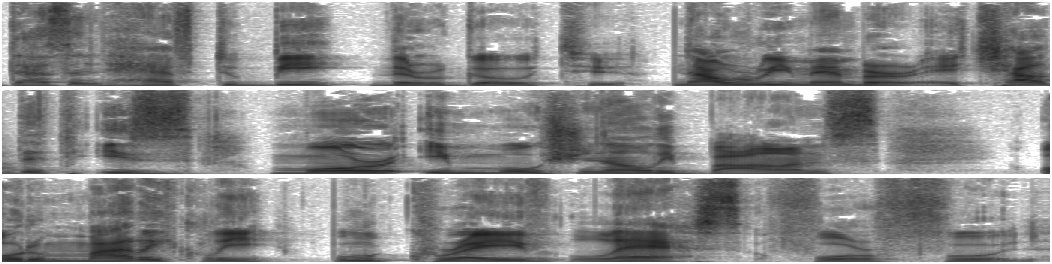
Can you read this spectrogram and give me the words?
doesn't have to be their go-to. Now remember, a child that is more emotionally balanced automatically will crave less for food.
